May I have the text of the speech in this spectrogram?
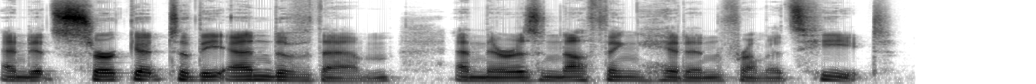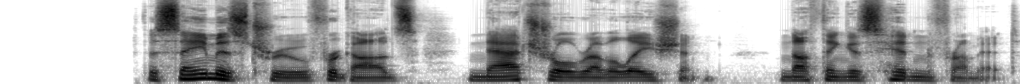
and its circuit to the end of them, and there is nothing hidden from its heat. The same is true for God's natural revelation. Nothing is hidden from it.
